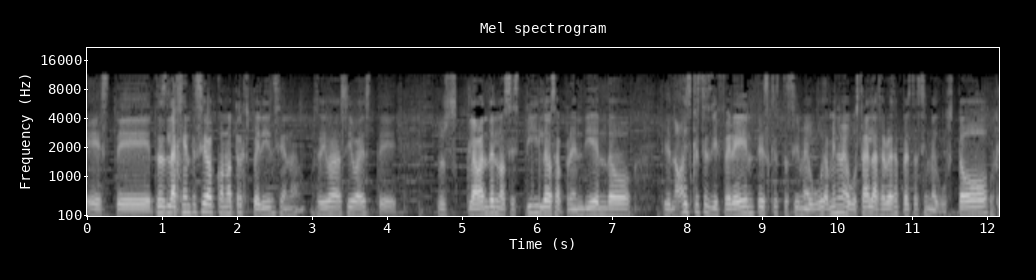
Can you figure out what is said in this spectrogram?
este, entonces la gente se iba con otra experiencia, ¿no? Se iba, se iba este, pues clavando en los estilos, aprendiendo, diciendo, no, es que este es diferente, es que esto sí me gusta, a mí no me gustaba la cerveza, pero esta sí me gustó. Ok.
